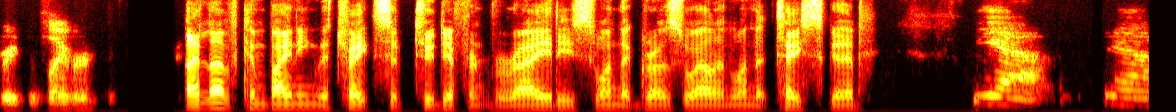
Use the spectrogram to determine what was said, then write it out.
breed for flavor. I love combining the traits of two different varieties, one that grows well and one that tastes good. Yeah, yeah,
